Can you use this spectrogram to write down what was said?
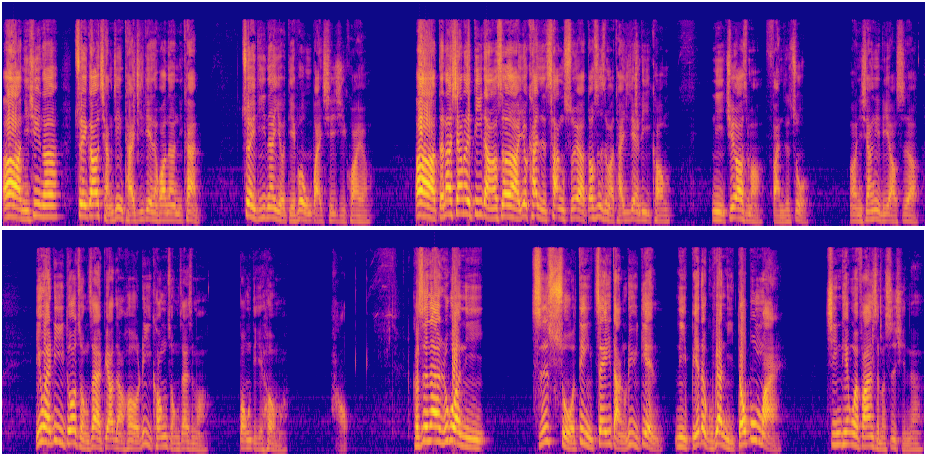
啊，你去呢追高抢进台积电的话呢，你看最低呢有跌破五百七十几块哦。啊，等到相对低档的时候啊，又开始唱衰啊，都是什么台积电利空。你就要什么反着做啊？你相信李老师啊？因为利多总在飙涨后，利空总在什么崩跌后嘛。好，可是呢，如果你只锁定这一档绿电，你别的股票你都不买，今天会发生什么事情呢？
